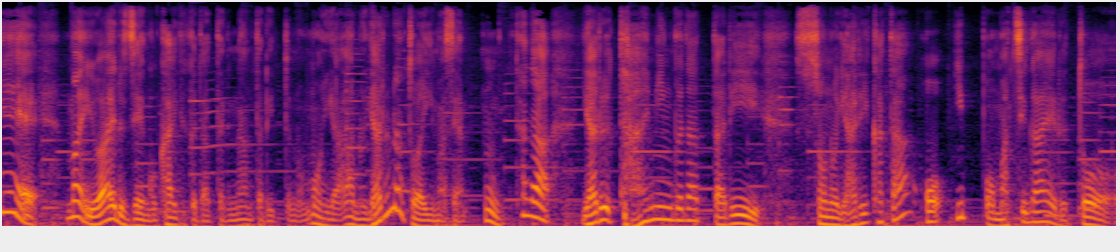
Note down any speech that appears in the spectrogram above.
で、まあ、いわゆる前後改革だったりなんたりっていうのもやあのやるなとは言いません、うん、ただやるタイミングだったりそのやり方を一歩間違えると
